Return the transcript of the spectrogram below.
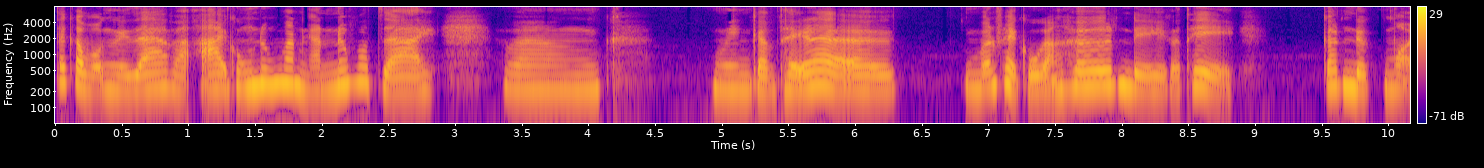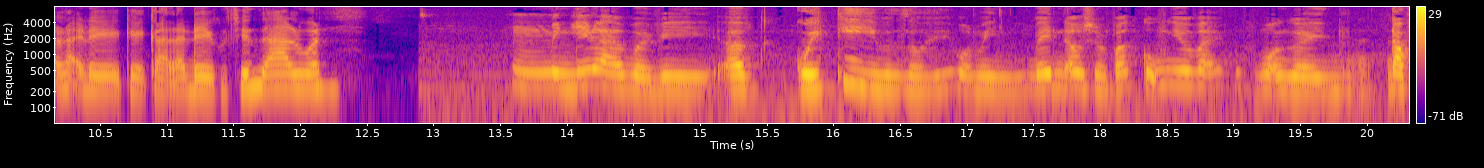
tất cả mọi người ra và ai cũng nước mắt ngắn, nước mắt dài. Và mình cảm thấy là vẫn phải cố gắng hơn để có thể cân được mọi loại đề, kể cả là đề của chuyên gia luôn mình nghĩ là bởi vì uh, cuối kỳ vừa rồi bọn mình bên Ocean Park cũng như vậy. Mọi người đọc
